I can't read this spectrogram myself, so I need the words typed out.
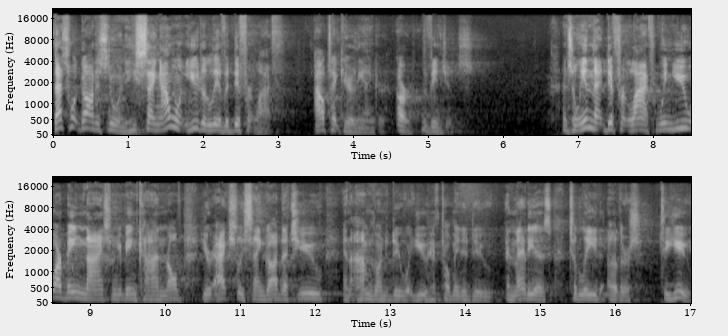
That's what God is doing. He's saying, I want you to live a different life. I'll take care of the anger or the vengeance. And so, in that different life, when you are being nice, when you're being kind, and all, you're actually saying, God, that's you, and I'm going to do what you have told me to do, and that is to lead others to you.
